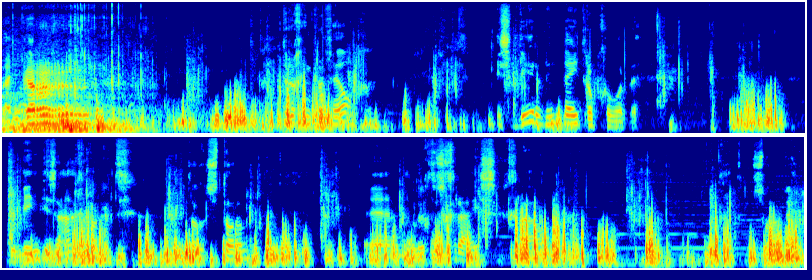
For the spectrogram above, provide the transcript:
Lekker. Terug in Kravel is weer een beter op geworden. De wind is aangewakkerd tot een storm. En de lucht is grijs, grauw. Zonne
